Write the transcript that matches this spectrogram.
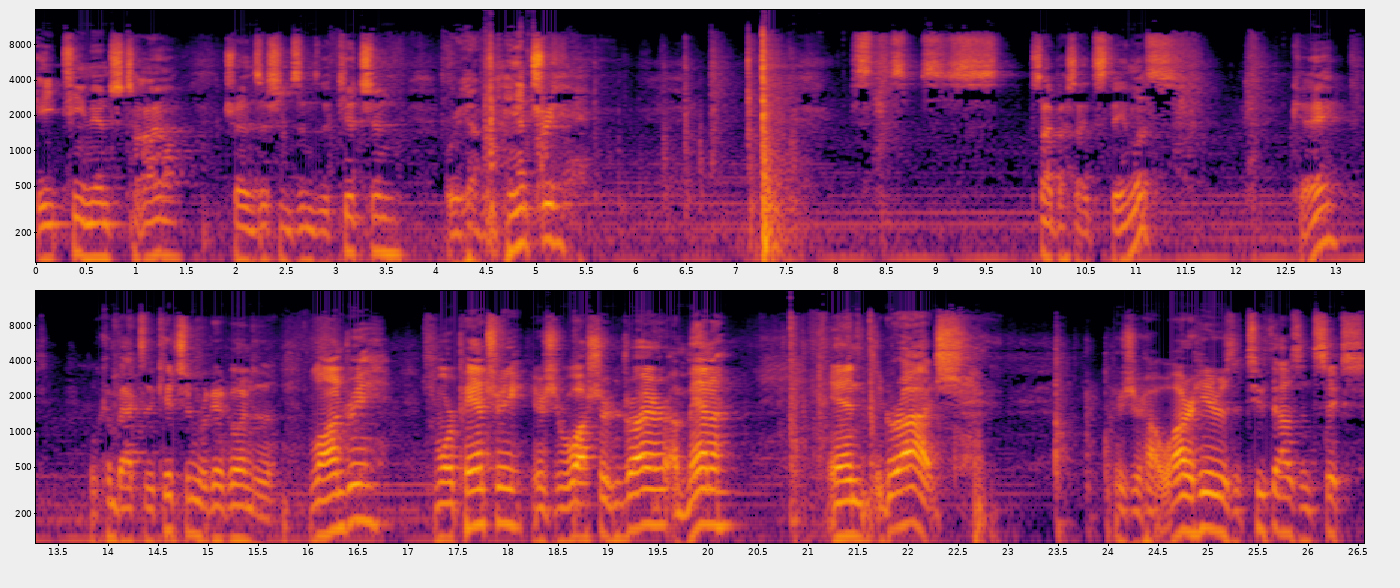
18 inch tile. Transitions into the kitchen where you have a pantry. Side by side stainless. Okay. We'll come back to the kitchen. We're gonna go into the laundry, more pantry. Here's your washer and dryer, a Amana, and the garage. Here's your hot water heater. Is a 2006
